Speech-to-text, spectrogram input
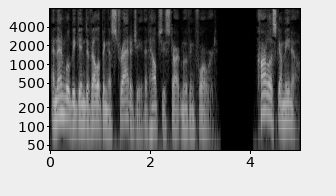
and then we'll begin developing a strategy that helps you start moving forward. Carlos Gamino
